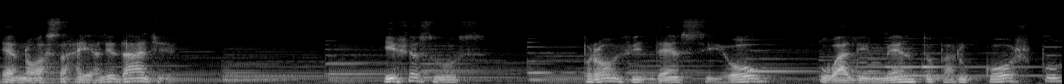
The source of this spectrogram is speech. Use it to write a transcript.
É nossa realidade. E Jesus providenciou o alimento para o corpo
